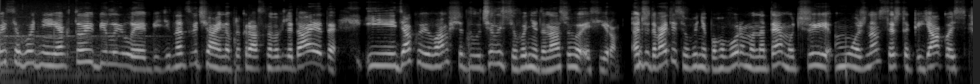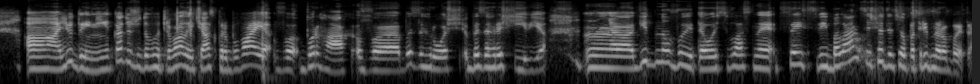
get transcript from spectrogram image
ви сьогодні, як той білий лебідь, надзвичайно прекрасно виглядаєте. І дякую вам, що долучились сьогодні до нашого ефіру. Отже, давайте сьогодні поговоримо на тему, чи можна все ж таки якось а, людині, яка дуже довготривалий час перебуває в боргах, в безгрош, безгрошів'ї, відновити ось власне цей свій баланс, і що для цього потрібно робити.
